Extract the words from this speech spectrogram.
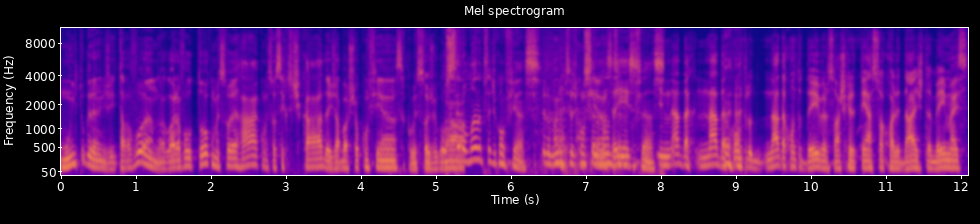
muito grande. Ele tava voando. Agora voltou, começou a errar, começou a ser criticado, aí já baixou a confiança, começou a jogar. O ser humano precisa de confiança. O ser humano precisa de confiança, é isso. Confiança. E nada, nada, contra, nada contra o Daverson, acho que ele tem a sua qualidade também, mas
